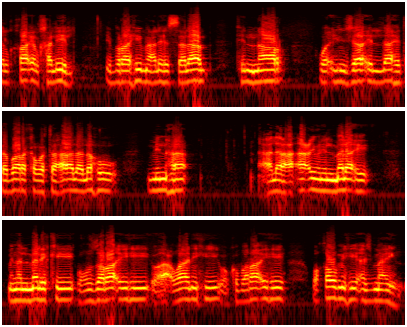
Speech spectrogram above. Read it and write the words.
إلقاء الخليل إبراهيم عليه السلام في النار وإنجاء الله تبارك وتعالى له منها على أعين الملأ من الملك ووزرائه وأعوانه وكبرائه وقومه أجمعين.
